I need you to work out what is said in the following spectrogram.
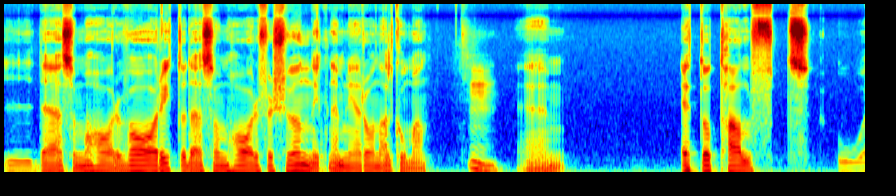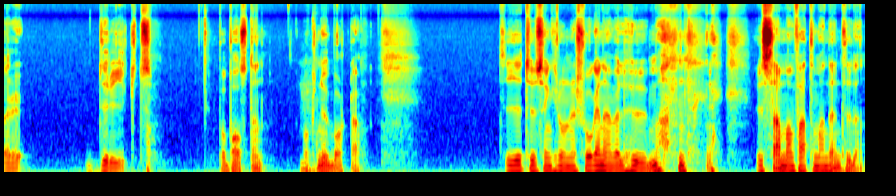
i det som har varit och det som har försvunnit, nämligen Ronald Koeman. Mm. Ett och ett halvt år drygt på posten och nu borta. 10 000 kronors frågan är väl hur man, hur sammanfattar man den tiden?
